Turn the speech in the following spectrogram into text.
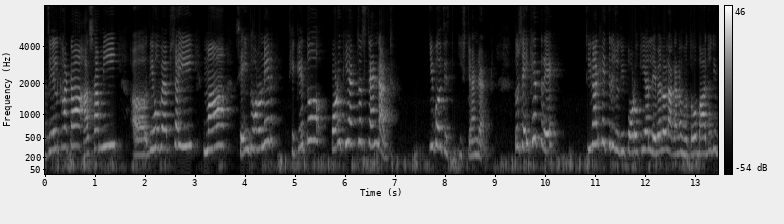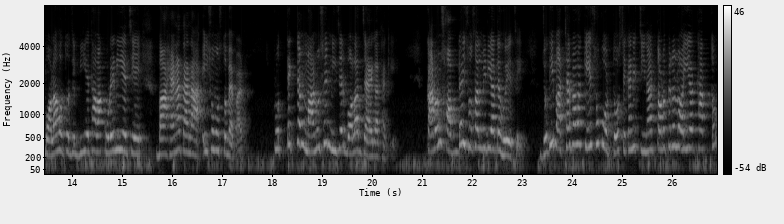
জেল খাটা আসামি দেহ ব্যবসায়ী মা, সেই ধরনের থেকে তো পরকীয়া একটা স্ট্যান্ডার্ড কি বলছিস? স্ট্যান্ডার্ড তো সেই ক্ষেত্রে, টিনার ক্ষেত্রে যদি পরকীয়ার লেভেলও লাগানো হতো বা যদি বলা হতো যে বিয়ে থাবা করে নিয়েছে বা হ্যানা ত্যানা এই সমস্ত ব্যাপার প্রত্যেকটা মানুষের নিজের বলার জায়গা থাকে। কারণ সবটাই সোশ্যাল মিডিয়াতে হয়েছে। যদি বাচ্চার বাবা কেসও করতো, সেখানে টিনার তরফেরও লয়ার থাকতো।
